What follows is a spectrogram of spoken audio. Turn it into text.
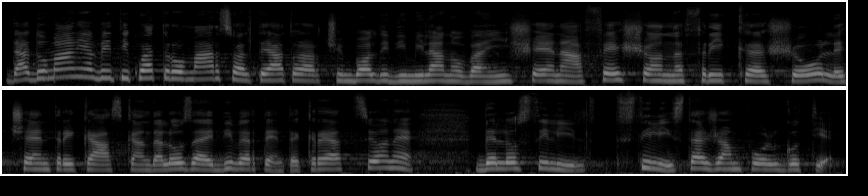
Da domani al 24 marzo al Teatro Arcimboldi di Milano va in scena Fashion Freak Show, l'eccentrica, scandalosa e divertente creazione dello stilista Jean-Paul Gaultier.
